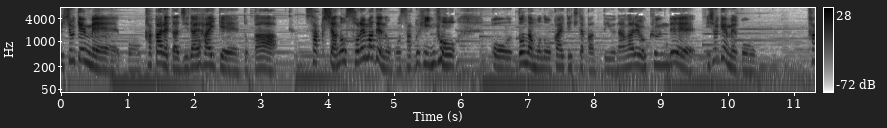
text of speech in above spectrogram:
一生懸命こう書かれた時代背景とか、作者のそれまでのこう作品の、こう、どんなものを書いてきたかっていう流れを組んで、一生懸命こう、考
